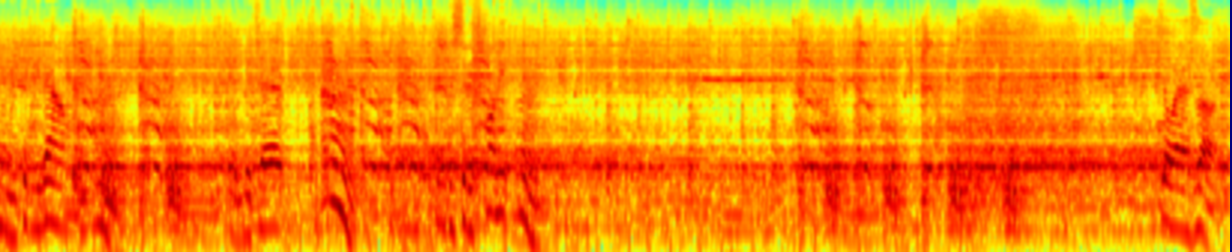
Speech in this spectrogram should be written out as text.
Came and kicked me down. Mm. Little bitch ass. Mm. This shit is funny. Mm. Get your ass up.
